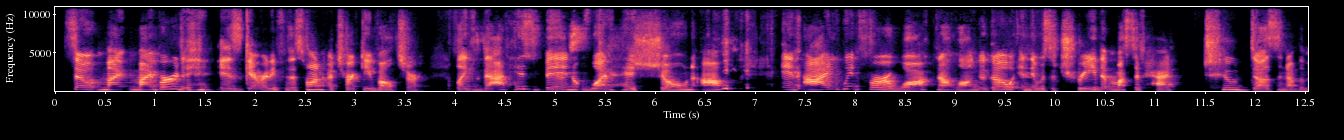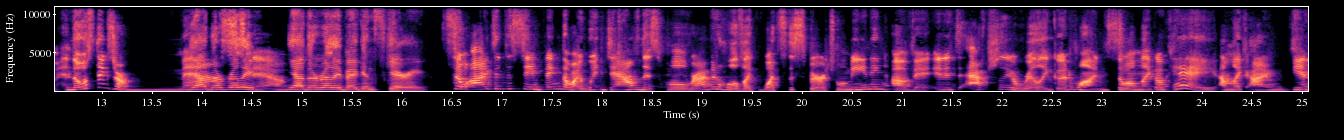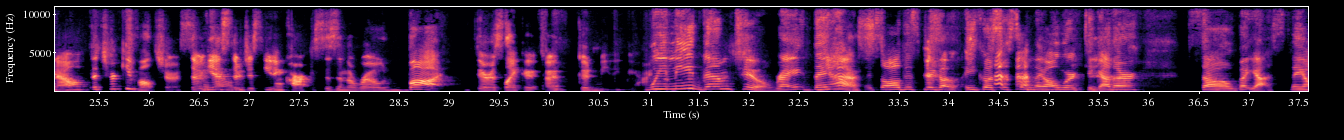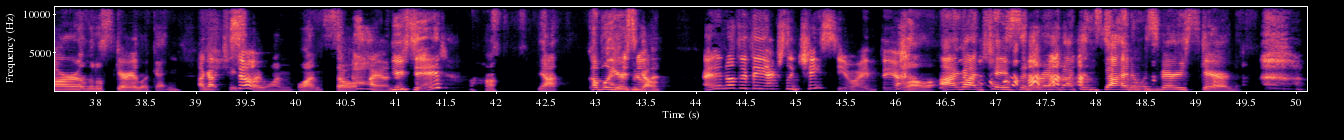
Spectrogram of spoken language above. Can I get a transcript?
So, my, my bird is get ready for this one a turkey vulture. Like, that has been what has shown up. and I went for a walk not long ago, and there was a tree that must have had two dozen of them. And those things are massive. Yeah, they're really yeah, they're really big and scary. So I did the same thing though. I went down this whole rabbit hole of like, what's the spiritual meaning of it? And it's actually a really good one. So I'm like, okay, I'm like, I'm, you know, the turkey vulture. So yes, they're just eating carcasses in the road, but there's like a, a good meaning behind we it. need them too, right? They yes. have, it's all this big uh, ecosystem. they all work together. So, but yes, they are a little scary looking. I got chased so, by one once. So I understand. You did? Uh-huh. Yeah. A couple years ago. That- I didn't know that they actually chased you. I they, well, I got chased and ran back inside and was very scared.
